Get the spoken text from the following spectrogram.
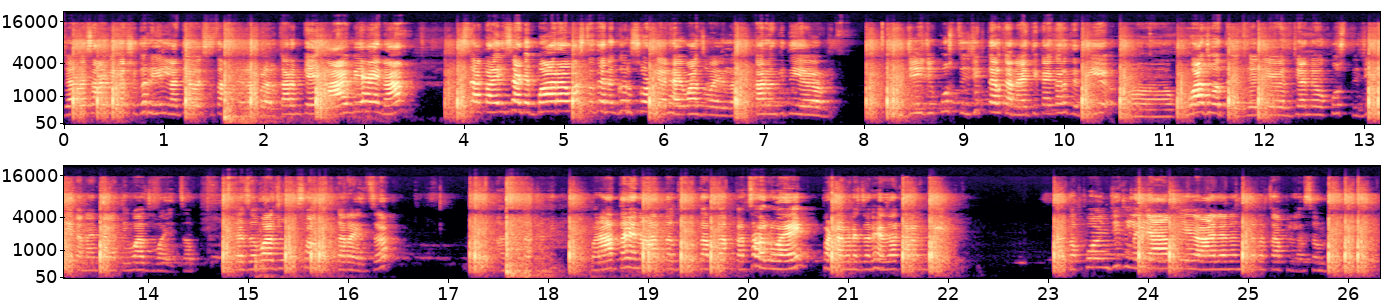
ज्यावेळेस अविनाश घरी येईल ना त्यावेळेस आपल्याला कळेल. कारण की आवी आहे ना सकाळी साडेबारा वाजता त्याने घर सोडलेलं आहे वाजवायला. कारण की ती जी जी कुस्ती जिंकतात का नाही ती काय करते ती वाजवत आहे जे जे ज्याने कुस्ती जिंकली का नाही त्याला ते वाजवायचं. त्याचं वाजवून स्वागत करायचं. पण आता आहे ना आता जोरदार धक्का चालू आहे. फटाकड्याचा राहायला कारण की आता कोण जिंकलं या वेळ आल्यानंतरच आपल्याला समजेल.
